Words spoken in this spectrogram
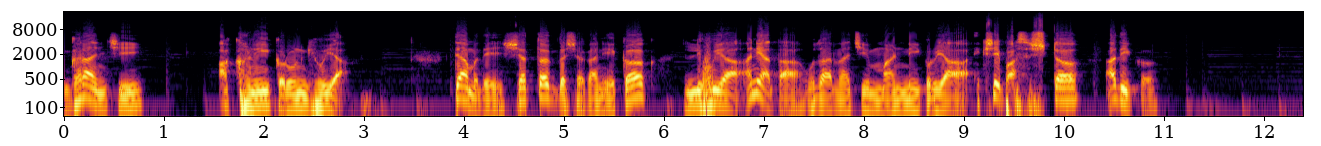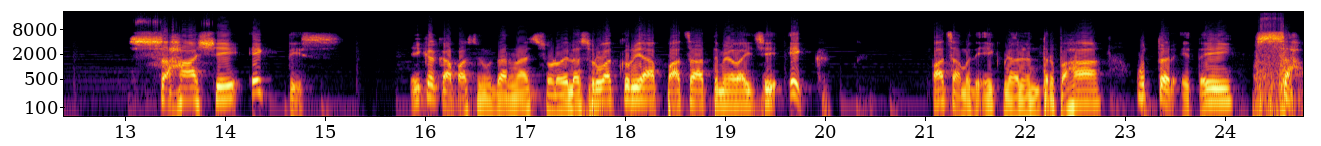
घरांची आखणी करून घेऊया. त्यामध्ये शतक दशक आणि एकक लिहूया. आणि आता उदाहरणाची मांडणी करूया. एकशे पासष्ट अधिक सहाशे एकतीस. एककापासून उदाहरणात सोडवायला सुरुवात करूया. पाचात मिळवायचे एक. पाचामध्ये एक मिळवल्यानंतर पहा. उत्तर येते सहा.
